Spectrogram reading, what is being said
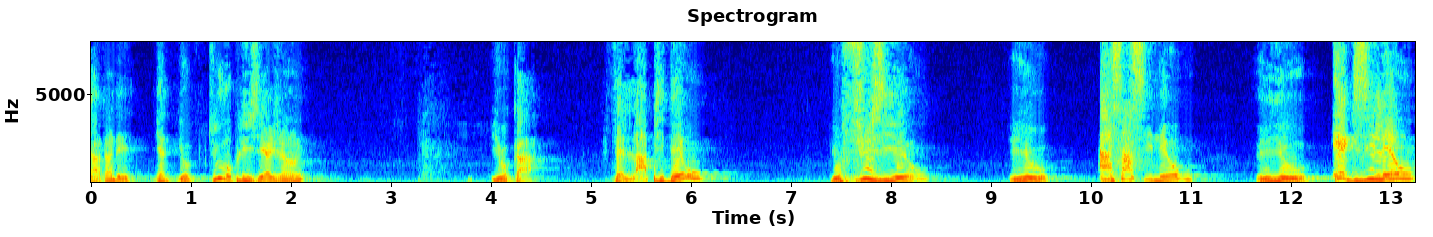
attendez, tout obligé gens yo ka fait lapider yo fuzye yo, yo asasine yo, yo exile yo,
